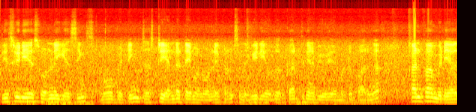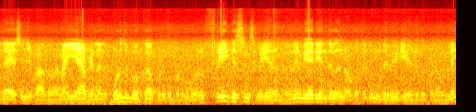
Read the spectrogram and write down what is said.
This videos only guessings no betting just entertainment only friends இந்த வீடியோ வந்து ஒரு கருத்து கணிப்பு வீடியோ மட்டும் பாருங்கள் கன்ஃபார்ம் வீடியோ தயவு செஞ்சு பார்க்க வேணாம். ஏன் அப்படின்னா அது பொழுதுபோக்காக கொடுக்கப்படும் ஒரு ஃப்ரீ கெஸ்டிங்ஸ் வீடியோ நம்பவில்லை வேறு எந்த வித நோக்கத்துக்கும் இந்த வீடியோ எடுக்கப்படவில்லை.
